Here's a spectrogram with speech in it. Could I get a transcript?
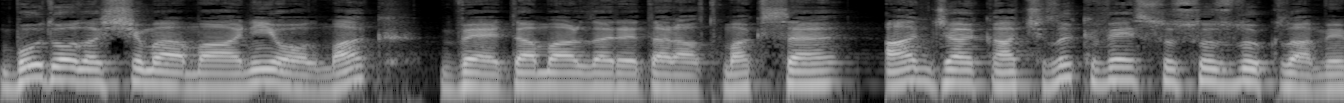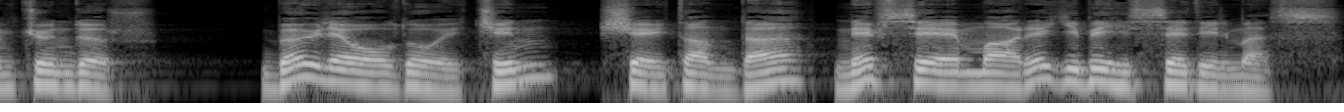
Bu dolaşıma mani olmak ve damarları daraltmaksa ancak açlık ve susuzlukla mümkündür. Böyle olduğu için şeytan da nefsi emmare gibi hissedilmez.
